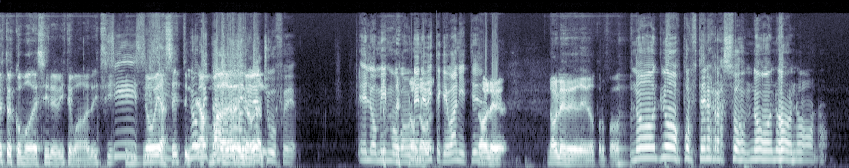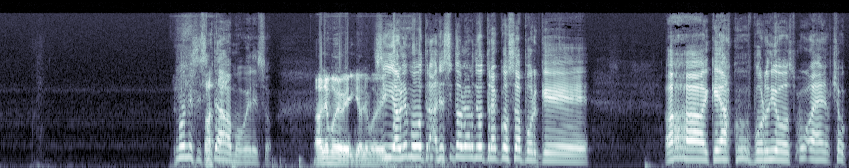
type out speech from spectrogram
esto es como decir, ¿viste? Cuando no veas esto y no te más el enchufe. Es lo mismo con un nene, ¿viste? Que van y tienen. No le, no le dé dedo, por favor. No, no, por tener razón. No, no, no, no. No necesitábamos ver eso. Hablemos de Becky, hablemos de Becky. Sí, hablemos otra. Necesito hablar de otra cosa porque. Ay, qué asco, por Dios. Bueno, yo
